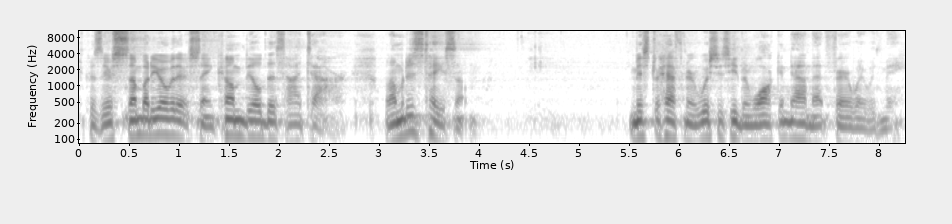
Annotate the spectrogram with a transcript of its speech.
because there's somebody over there saying, Come build this high tower. But I'm going to just tell you something. Mr. Hefner wishes he'd been walking down that fairway with me.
